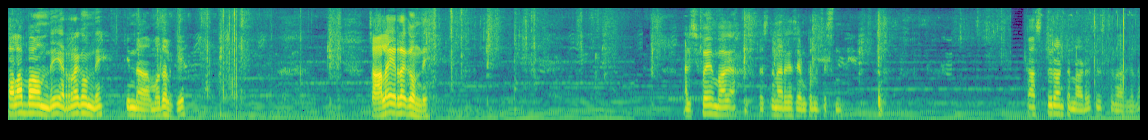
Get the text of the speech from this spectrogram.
చాలా బాగుంది ఎర్రగా ఉంది కింద మొదలకి. చాలా ఎర్రగా ఉంది. అలసిపోయాం బాగా. చూస్తున్నారు కదా చెమటలు వచ్చేస్తుంది కస్తూరు అంటున్నాడు చూస్తున్నారు కదా.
